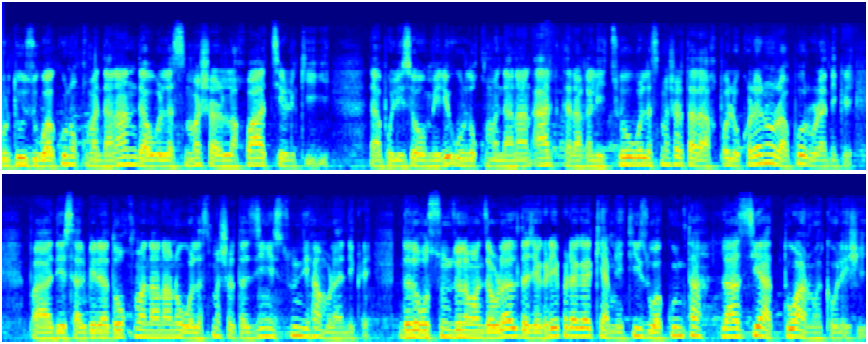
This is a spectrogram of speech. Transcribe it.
اردو ځواکونو قوماندانان د ولسمشر له خوا څېړل کېږي. د پولیسو او ملي اردو قومندانان ارګ ته راغلي څو ولسمشر ته د خپلو کړنو راپور وړاندې کړي په دې سربېره دغو قومندانانو ولسمشر ته ځینې ستونزې هم وړاندې کړې د دغو ستونزو له منځه وړل د جګړې په ډګر کې امنیتي ځواکونو ته لا زیات توان ورکولی شي.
